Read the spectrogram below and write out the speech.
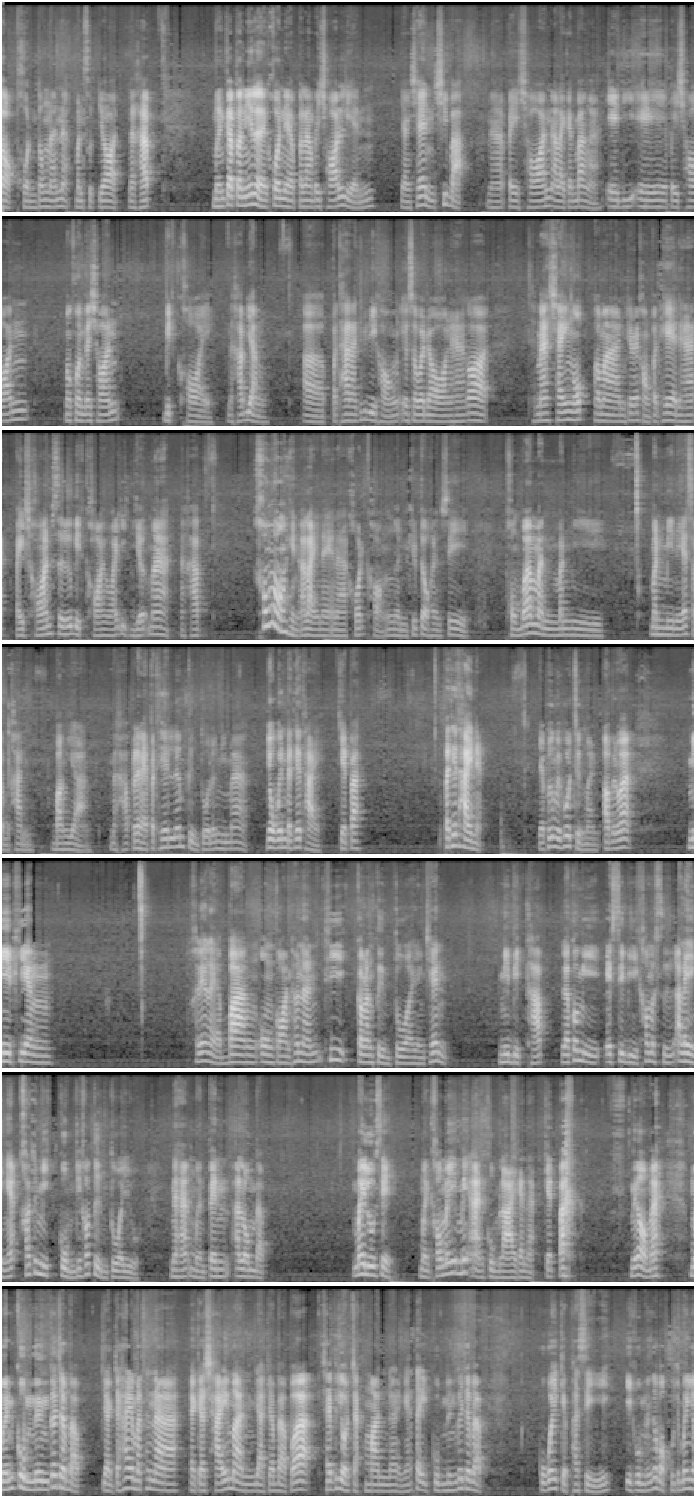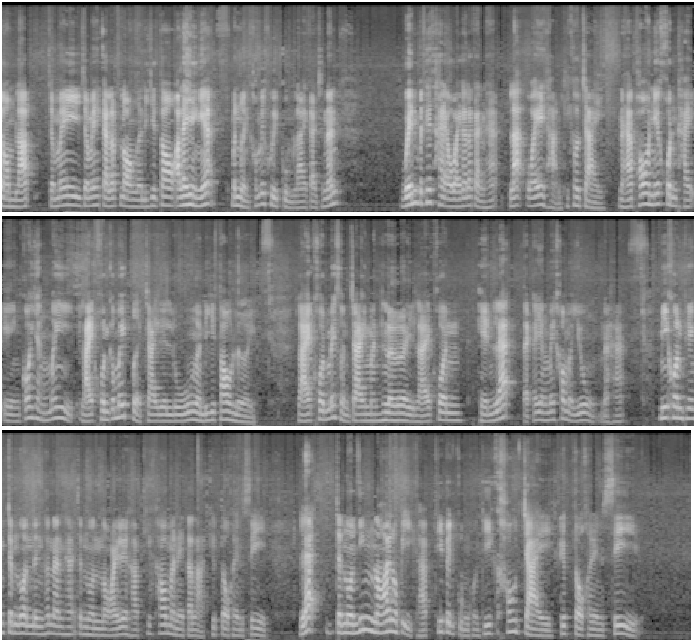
ดอกผลตรงนั้นอะมันสุดยอดนะครับ เหมือนกับตอนนี้หลายๆคนเนี่ยกำลังไปช้อนเหรียญอย่างเช่นชิบะนะฮะไปช้อนอะไรกันบ้างอะ ADA ไปช้อนบางคนไปช้อนบิตคอยนะครับอย่างประธานาธิบดีของเอลซาวาดอร์นะฮะก็ใช่ไหมใช้งบประมาณใช่ไหมของประเทศนะฮะไปช้อนซื้อบิตคอยไว้อีกเยอะมากนะครับเขามองเห็นอะไรในอนาคตของเงินคริปโตเคอเรนซีผมว่ามันมันมีมันมีนัยสำคัญบางอย่าง นะครับหลายๆประเทศเริ่มตื่นตัวเรื่องนี้มาก ยกเว้นประเทศไทยเก็ตปะประเทศไทยเนี่ยอย่าเพิ่งไปพูดถึงมัน เอาเป็นว่ามีเพียงเขาเรียกอะไรอะบางองค์กรเท่านั้นที่กำลังตื่นตัวอย่างเช่นมีบิตครับแล้วก็มี SCB เข้ามาซื้ออะไรอย่างเงี้ยเขาจะมีกลุ่มที่เขาตื่นตัวอยู่นะฮะเหมือนเป็นอารมณ์แบบ ไม่รู้สิเหมือนเขาไม่ไม่อ่านกลุ่มไลน์กันอะเก็ตปะนึกออกไหมเหมือนกลุ่มหนึ่งก็จะแบบ อยากจะให้พัฒนาอยากจะใช้มัน อยากจะแบบว่าใช้ประโยชน์จากมันอะไรอย่างเงี้ยแต่อีกกลุ่มนึงก็จะแบบกูก็จะเก็บภาษี อีกกลุ่มนึงก็บอกกูจะไม่ยอมรับ จะไม่จะไม่ให้การรับรองเงินดิจิตอลอะไรอย่างเงี้ยมันเหมือนเขาไม่คุยกลุ่มไลน์กันฉะนั้น เว้นประเทศไทยเอาไว้ก็แล้วกันฮะละไว้ฐานที่เข้าใจนะฮะเพราะวันนี้คนไทยเองก็ยังไม่หลายคนก็ไม่เปิดใจเรียนรู้เงินดิจิตอลเลย หลายคนไม่สนใจมันเลย หลายคนเห็นและแต่ก็ยังไม่เข้ามายุ่งนะฮะ มีคนเพียงจำนวนหนึ่งเท่านั้นฮะจำนวนน้อยเลยครับที่เข้ามาในตลาดคริปโตเคอเรนซีและจำนวนยิ่งน้อยลงไปอีกครับ ที่เป็นกลุ่มคนที่เข้าใจคริปโตเคอเรนซี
